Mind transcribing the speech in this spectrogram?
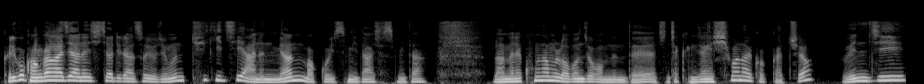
그리고 건강하지 않은 시절이라서 요즘은 튀기지 않은 면 먹고 있습니다 하셨습니다. 라면에 콩나물 넣어본 적 없는데 진짜 굉장히 시원할 것 같죠? 왠지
